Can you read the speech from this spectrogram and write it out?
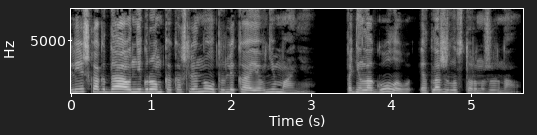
Лишь когда он негромко кашлянул, привлекая ее внимание, подняла голову и отложила в сторону журнал.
